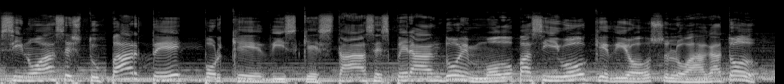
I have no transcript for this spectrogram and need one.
si no haces tu parte porque dices que estás esperando en modo pasivo que Dios lo haga todo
